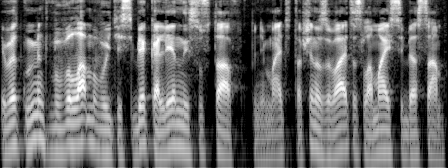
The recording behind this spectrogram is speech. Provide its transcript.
и в этот момент вы выламываете себе коленный сустав, понимаете? Это вообще называется «сломай себя сам».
